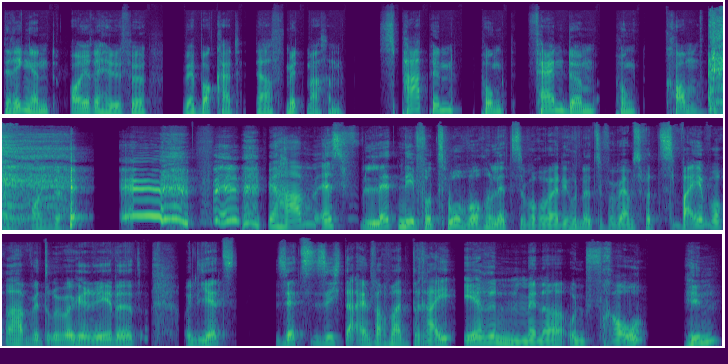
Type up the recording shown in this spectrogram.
dringend eure Hilfe. Wer Bock hat, darf mitmachen. spapen.fandom.com, Freunde. Wir haben es nee, vor zwei Wochen, letzte Woche war die 100. Wir haben es vor zwei Wochen haben wir drüber geredet und jetzt setzen sich da einfach mal drei Ehrenmänner und Frau hin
